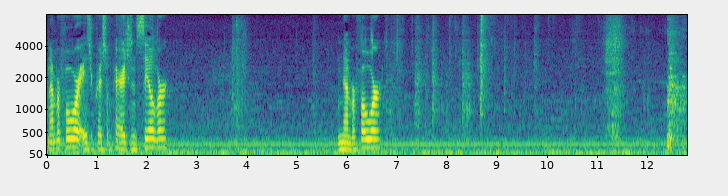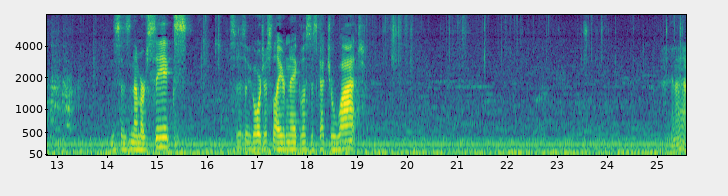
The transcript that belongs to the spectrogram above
Number four is your crystal carriage in silver. Number four. This is number six. This is a gorgeous layered necklace. It's got your white. And I,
